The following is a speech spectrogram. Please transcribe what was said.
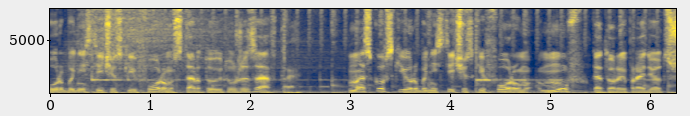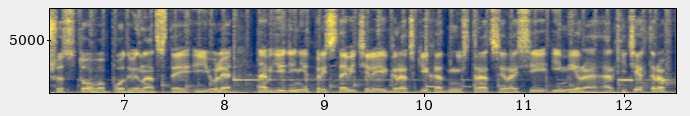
Урбанистический форум стартует уже завтра. Московский урбанистический форум МУФ, который пройдет с 6 по 12 июля, объединит представителей городских администраций России и мира, архитекторов,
